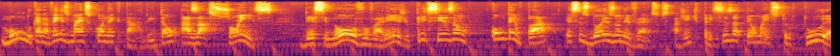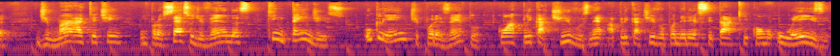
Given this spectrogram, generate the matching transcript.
mundo cada vez mais conectado. Então, as ações desse novo varejo precisam contemplar esses dois universos. A gente precisa ter uma estrutura de marketing, um processo de vendas que entende isso. O cliente, por exemplo, com aplicativos, né? Aplicativo eu poderia citar aqui como o Waze.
